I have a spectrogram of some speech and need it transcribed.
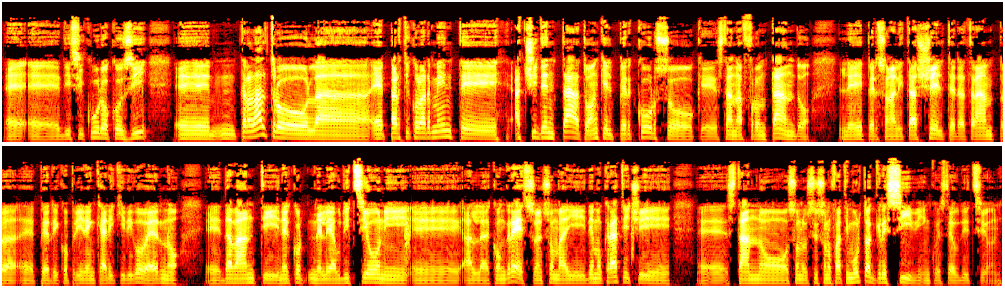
è, è, di sicuro così. Eh, tra l'altro la, è particolarmente accidentato anche il percorso che stanno affrontando le personalità scelte da Trump eh, per ricoprire incarichi di governo eh, davanti nel, nelle audizioni eh, al Congresso. Insomma, i democratici eh, stanno, sono, si sono fatti molto aggressivi aggressivi in queste audizioni.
